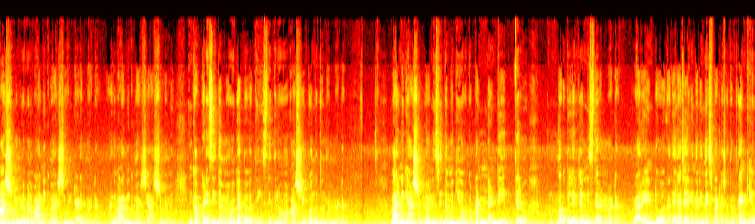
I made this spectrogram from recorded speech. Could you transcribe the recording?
ఆశ్రమంలో మన వాల్మీకి మహర్షి ఉంటాడనమాట. అది వాల్మీకి మహర్షి ఆశ్రమమే. ఇంకా అక్కడే సీతమ్మ గర్భవతి స్థితిలో ఆశ్రయం పొందుతుందన్నమాట వాల్మీకి ఆశ్రమంలోనే సీతమ్మకి ఒక పండంటి ఇద్దరు మగపిల్లలు జన్మిస్తారనమాట. వారేంటో అది ఎలా జరిగిందని నెక్స్ట్ పాటలో చూద్దాం. థ్యాంక్ యూ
